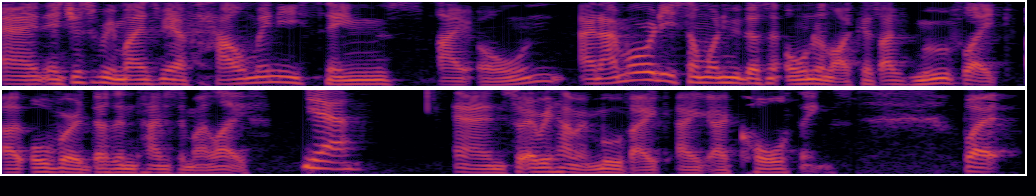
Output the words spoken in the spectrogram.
and it just reminds me of how many things I own. And I'm already someone who doesn't own a lot because I've moved like uh, over a dozen times in my life, yeah and so every time I move, I I, I cull things, but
